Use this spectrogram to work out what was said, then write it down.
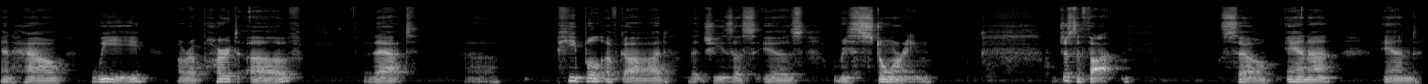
and how we are a part of that uh, people of God that Jesus is restoring. Just a thought. So Anna and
